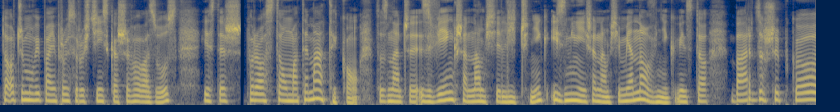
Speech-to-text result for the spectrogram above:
To, o czym mówi pani profesor Uścińska, szefowa ZUS, jest też prostą matematyką. To znaczy zwiększa nam się licznik i zmniejsza nam się mianownik, więc to bardzo szybko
